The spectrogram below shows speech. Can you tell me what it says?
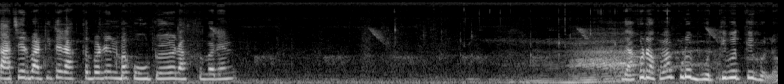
কাচের বাটিতে রাখতে পারেন বা কৌটোয় রাখতে পারেন। দেখো ঠাকুমা পুরো ভর্তি ভর্তি হলো।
